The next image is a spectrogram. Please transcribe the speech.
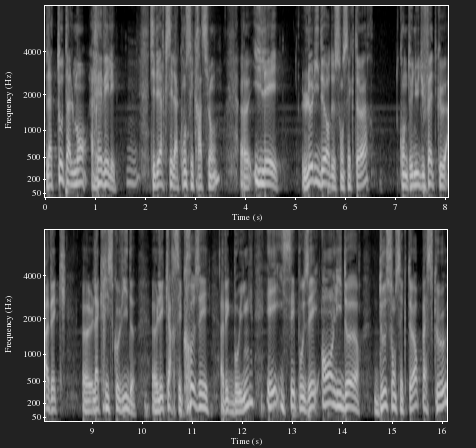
l'a totalement révélé. Mmh. C'est-à-dire que c'est la consécration. Euh, il est le leader de son secteur, compte tenu du fait qu'avec euh, la crise Covid, euh, l'écart s'est creusé avec Boeing et il s'est posé en leader de son secteur parce que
